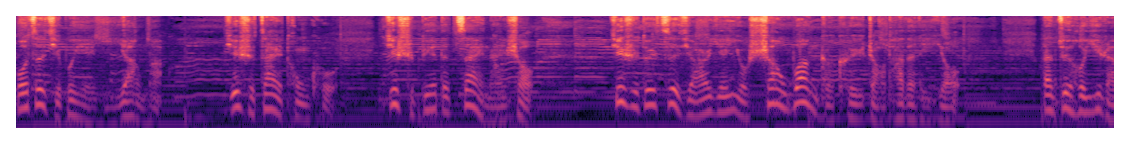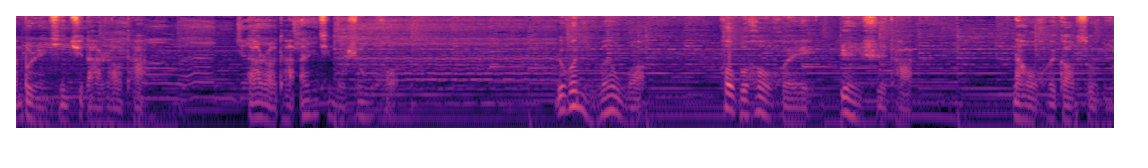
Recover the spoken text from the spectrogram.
我自己不也一样吗？即使再痛苦，即使憋得再难受，即使对自己而言有上万个可以找他的理由，但最后依然不忍心去打扰他，打扰他安静的生活。如果你问我后不后悔认识他，那我会告诉你，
